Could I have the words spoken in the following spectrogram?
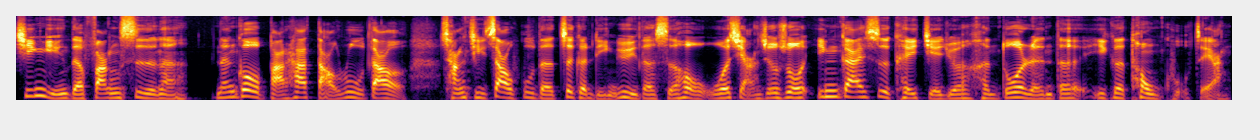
经营的方式呢，能够把它导入到长期照顾的这个领域的时候，我想就是说，应该是可以解决很多人的一个痛苦，这样。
